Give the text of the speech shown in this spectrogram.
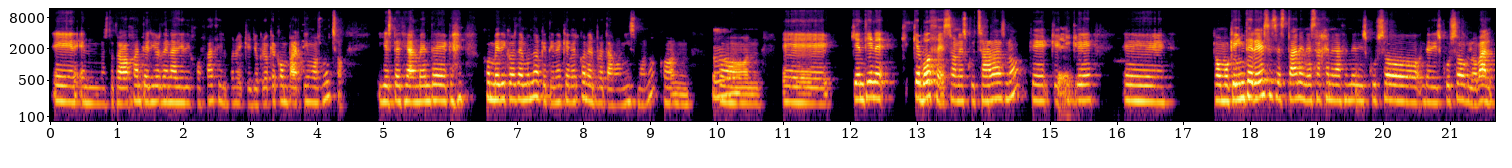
eh, en nuestro trabajo anterior de Nadie dijo fácil, bueno, y que yo creo que compartimos mucho y especialmente con médicos del mundo que tiene que ver con el protagonismo, ¿no? con, mm. eh, quién tiene, qué voces son escuchadas ¿no? y qué, eh, como qué intereses están en esa generación de discurso, de discurso global.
